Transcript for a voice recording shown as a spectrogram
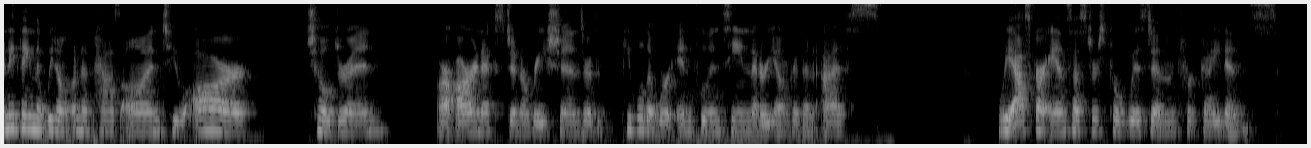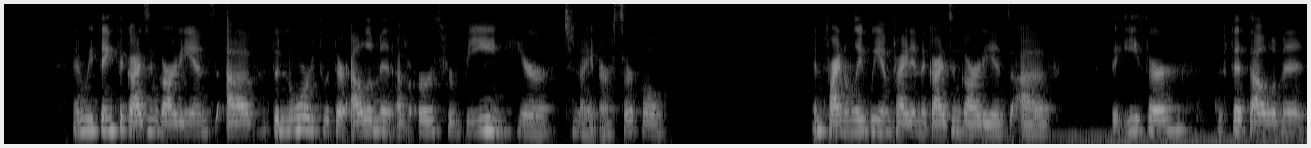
anything that we don't want to pass on to our children or our next generations or the people that we're influencing that are younger than us. We ask our ancestors for wisdom and for guidance. And we thank the guides and guardians of the North with their element of earth for being here tonight in our circle. And finally, we invite in the guides and guardians of the ether, the fifth element,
